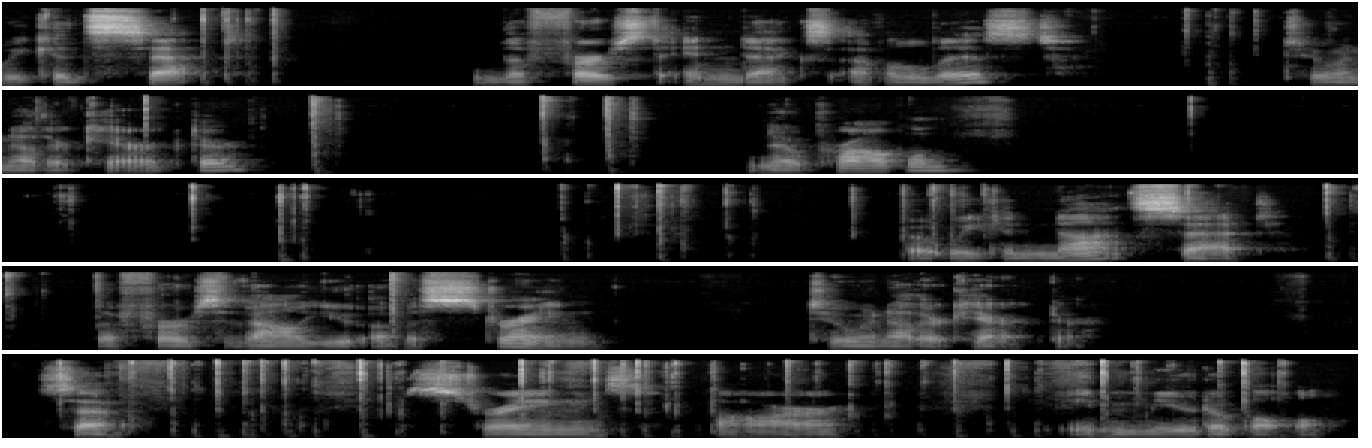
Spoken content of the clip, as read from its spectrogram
we could set the first index of a list to another character. No problem. But we cannot set the first value of a string to another character. So, strings are immutable.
